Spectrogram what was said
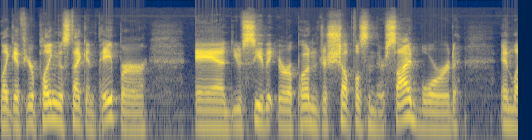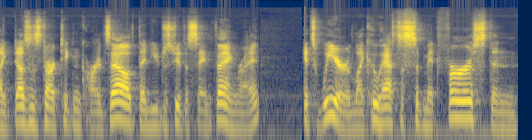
Like if you're playing this deck in paper, and you see that your opponent just shuffles in their sideboard and like doesn't start taking cards out, then you just do the same thing, right? It's weird, like who has to submit first, and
